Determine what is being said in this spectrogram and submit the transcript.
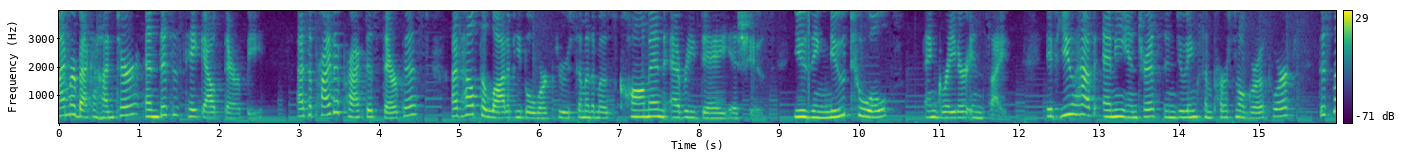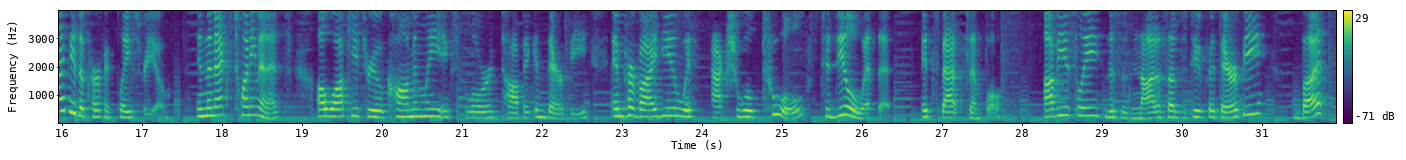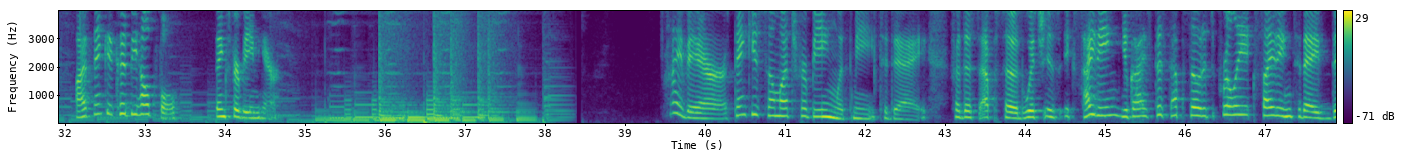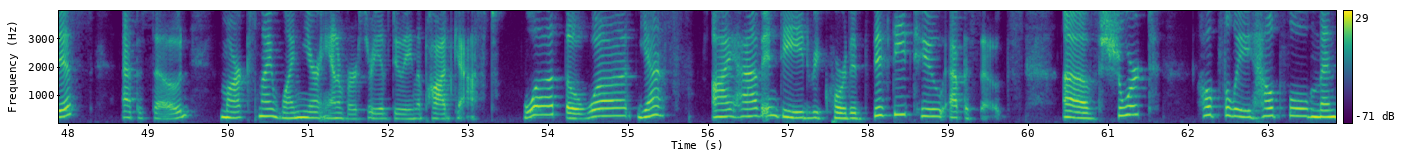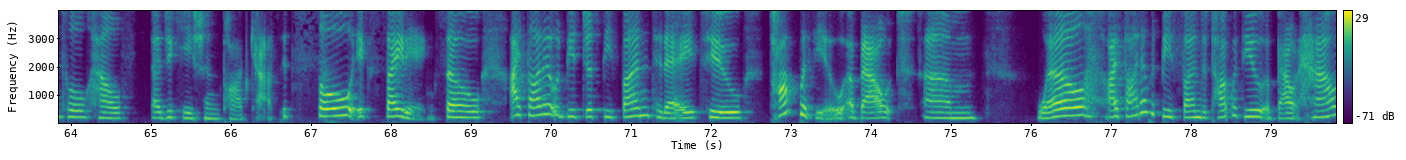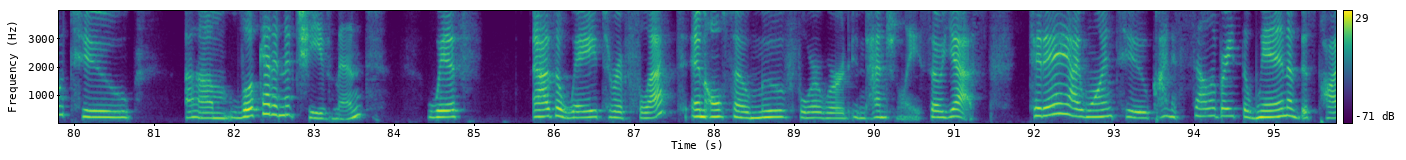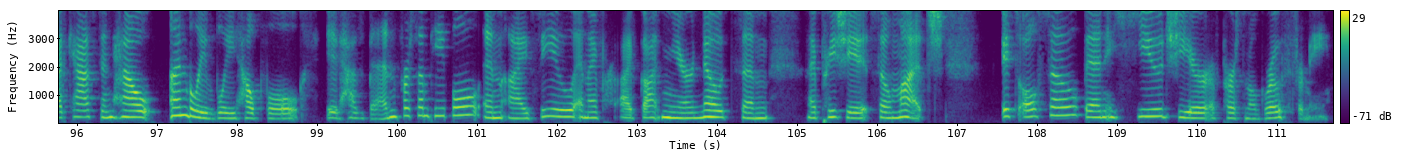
I'm Rebecca Hunter, and this is Takeout Therapy. As a private practice therapist, I've helped a lot of people work through some of the most common everyday issues using new tools and greater insight. If you have any interest in doing some personal growth work, this might be the perfect place for you. In the next 20 minutes, I'll walk you through a commonly explored topic in therapy and provide you with actual tools to deal with it. It's that simple. Obviously, this is not a substitute for therapy, but I think it could be helpful. Thanks for being here. Hi there. Thank you so much for being with me today for this episode, which is exciting. You guys, this episode is really exciting today. This episode marks my one year anniversary of doing the podcast. What the what? Yes, I have indeed recorded 52 episodes of short, hopefully helpful mental health education podcasts. It's so exciting. So, I thought it would be just be fun today to talk with you about um, well, I thought it would be fun to talk with you about how to um, look at an achievement with as a way to reflect and also move forward intentionally. So, yes, today I want to kind of celebrate the win of this podcast and how unbelievably helpful it has been for some people and I see you and I've I've gotten your notes and I appreciate it so much. It's also been a huge year of personal growth for me.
